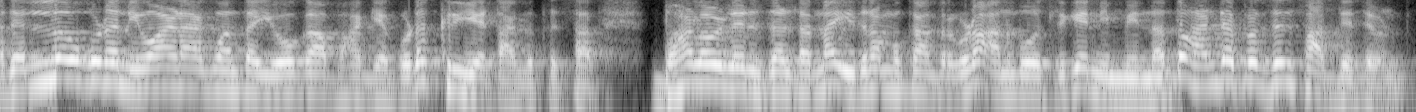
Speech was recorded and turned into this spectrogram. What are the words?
ಅದೆಲ್ಲವೂ ಕೂಡ ನಿವಾರಣೆ ಆಗುವಂತ ಯೋಗ ಭಾಗ್ಯ ಕೂಡ ಕ್ರಿಯೇಟ್ ಆಗುತ್ತೆ ಸರ್ ಬಹಳ ಒಳ್ಳೆ ರಿಸಲ್ಟ್ ಅನ್ನ ಇದರ ಮುಖಾಂತರ ಕೂಡ ಅನುಭವಿಸಲಿಕ್ಕೆ ನಿಮ್ಮಿಂದಂತೂ ಹಂಡ್ರೆಡ್ ಪರ್ಸೆಂಟ್ ಸಾಧ್ಯತೆ ಉಂಟು.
